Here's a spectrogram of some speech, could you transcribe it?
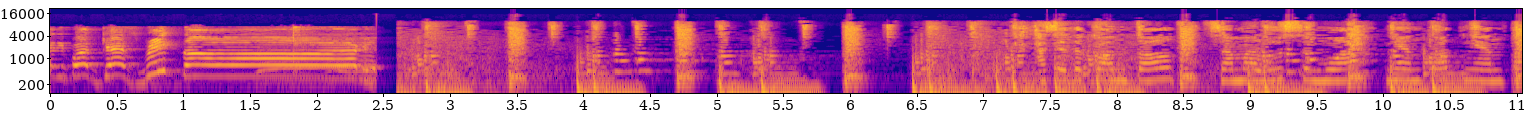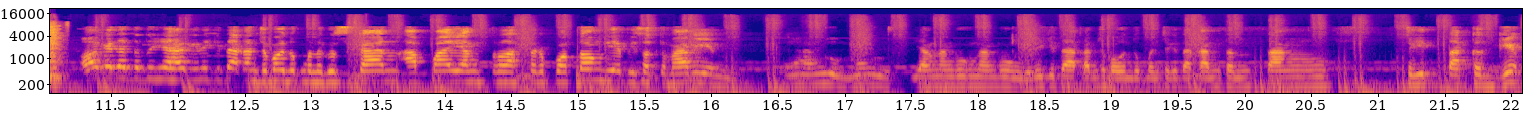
kembali di podcast Victor. Asyik kontol sama lu semua nyentot nyentot Oke dan tentunya hari ini kita akan coba untuk meneruskan apa yang telah terpotong di episode kemarin nanggung nanggung yang nanggung-nanggung. Jadi kita akan coba untuk menceritakan tentang cerita ke gap.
